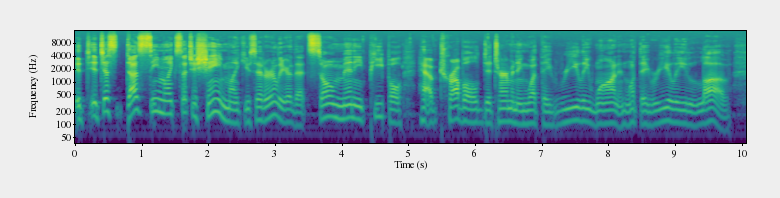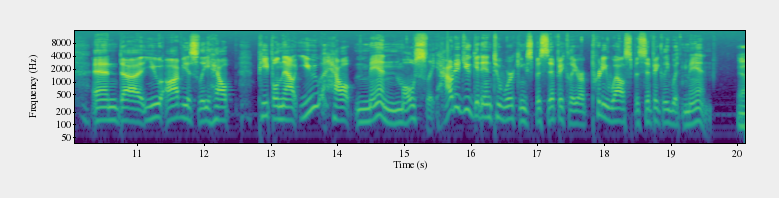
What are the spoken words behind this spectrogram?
it, it just does seem like such a shame, like you said earlier, that so many people have trouble determining what they really want and what they really love. And uh, you obviously help people now you help men mostly how did you get into working specifically or pretty well specifically with men yeah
